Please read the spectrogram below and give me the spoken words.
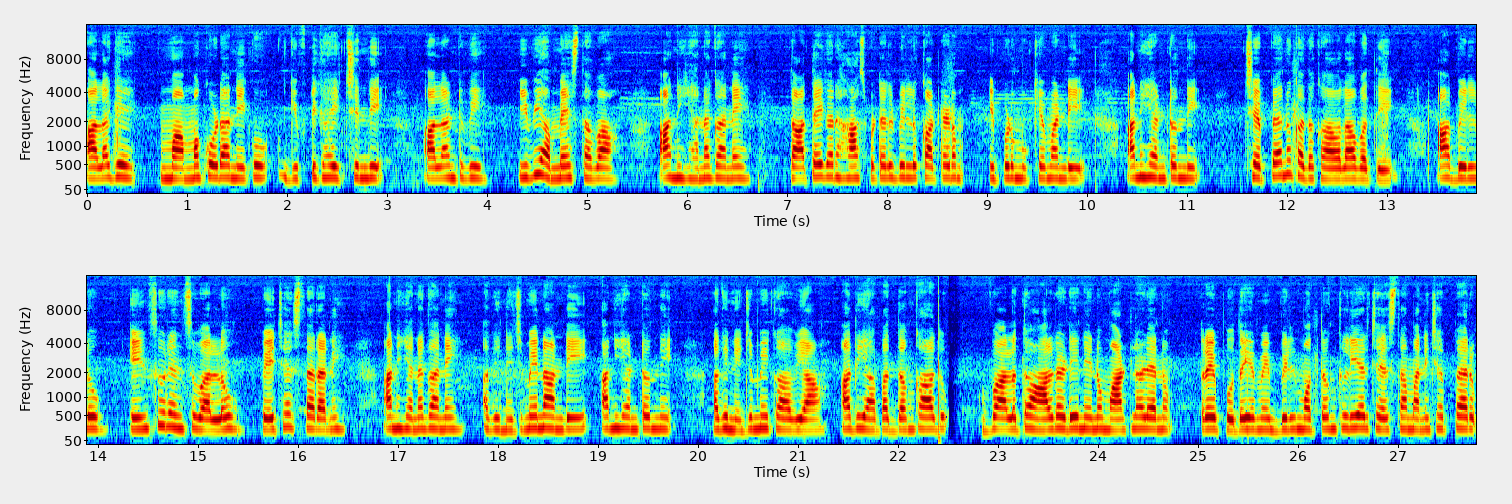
అలాగే మా అమ్మ కూడా నీకు గిఫ్ట్గా ఇచ్చింది. అలాంటివి ఇవి అమ్మేస్తావా? అని అనగానే తాతయ్య గారి హాస్పిటల్ బిల్లు కట్టడం ఇప్పుడు ముఖ్యమండి అని అంటుంది. చెప్పాను కదా కళావతి ఆ బిల్లు ఇన్సూరెన్స్ వాళ్ళు పే చేస్తారని అని అనగానే అది నిజమేనా అండి? అని అంటుంది. అది నిజమే కావ్య. అది అబద్ధం కాదు. వాళ్ళతో ఆల్రెడీ నేను మాట్లాడాను. రేపు ఉదయమే బిల్ మొత్తం క్లియర్ చేస్తామని చెప్పారు.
